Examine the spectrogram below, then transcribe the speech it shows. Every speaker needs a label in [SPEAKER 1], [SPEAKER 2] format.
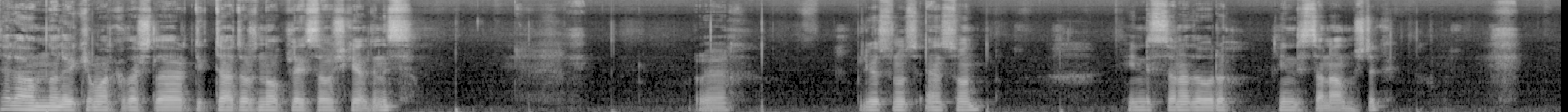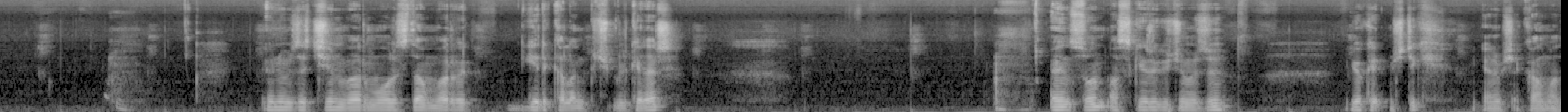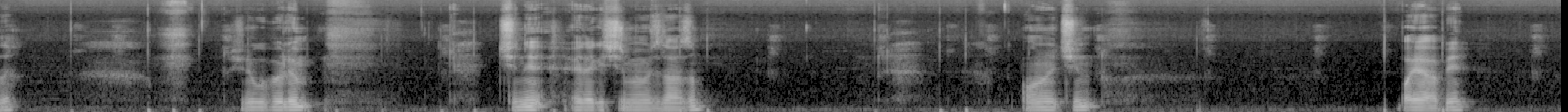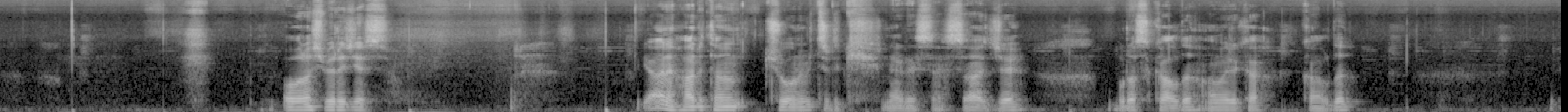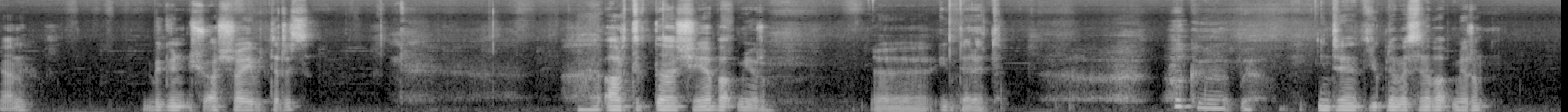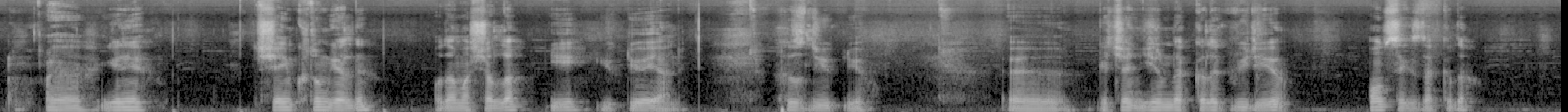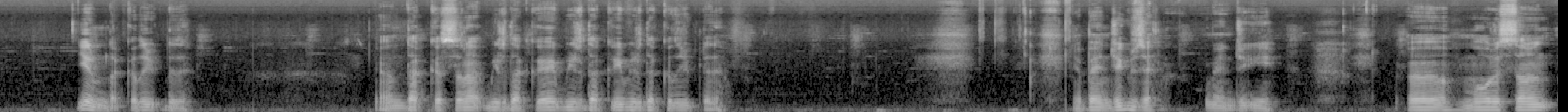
[SPEAKER 1] Selamünaleyküm arkadaşlar. Diktatör No Place'e hoş geldiniz. Ee, biliyorsunuz en son Hindistan'a doğru Hindistan'ı almıştık. Önümüzde Çin var, Moğolistan var ve geri kalan küçük ülkeler. En son askeri gücümüzü yok etmiştik. Yani bir şey kalmadı. Şimdi bu bölüm Çin'i ele geçirmemiz lazım. Onun için bayağı bir uğraş vereceğiz. Yani haritanın çoğunu bitirdik neredeyse. Sadece burası kaldı. Amerika kaldı. Yani bir gün şu aşağıyı bitiririz. Artık daha şeye bakmıyorum. Ee, internet. İnternet yüklemesine bakmıyorum. Ee, yeni şeyim kutum geldi. O da maşallah iyi yüklüyor yani. Hızlı yüklüyor. Ee, geçen 20 dakikalık videoyu 18 dakikada 20 dakikada yükledi. Yani dakikasına bir dakikaya bir dakikayı bir dakikada yükledi. Ya bence güzel. Bence iyi. Ee, Moğolistan'ın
